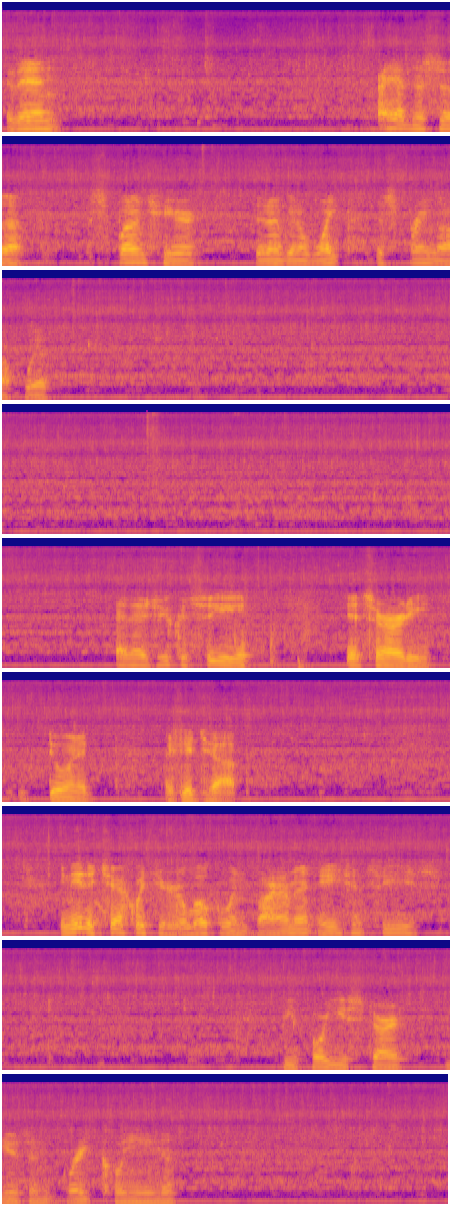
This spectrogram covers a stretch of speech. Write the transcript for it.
And then Have this uh, sponge here that I'm going to wipe the spring off with. And as you can see, it's already doing a, a good job. You need to check with your local environment agencies before you start using brake clean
